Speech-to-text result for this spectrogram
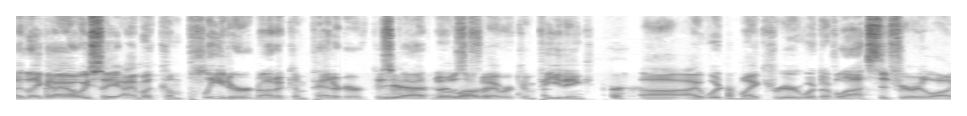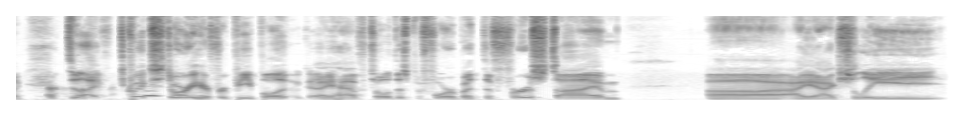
like I always say, I'm a completer, not a competitor, because yes, God knows I if it. I were competing, uh, I wouldn't. My career wouldn't have lasted very long. So I, quick story here for people. I have told this before, but the first time uh, I actually,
